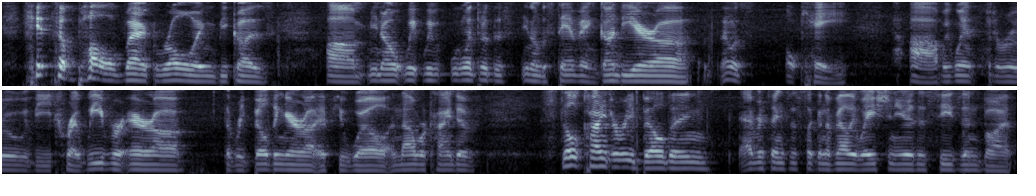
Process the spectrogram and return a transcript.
get the ball back rolling because um, you know, we, we, we went through this, you know, the Stan Van Gundy era. That was okay. Uh, we went through the Troy Weaver era, the rebuilding era, if you will, and now we're kind of still kind of rebuilding. Everything's just like an evaluation year this season, but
